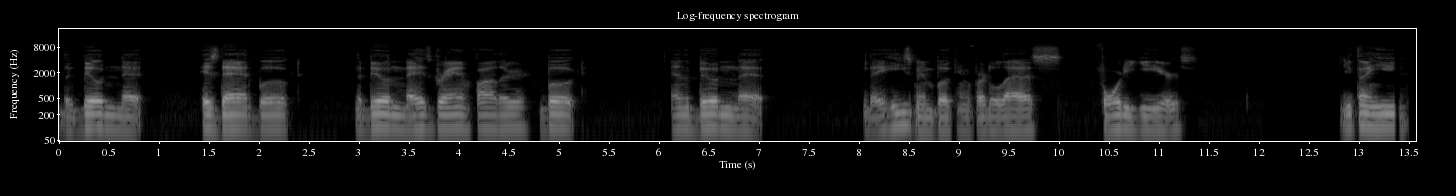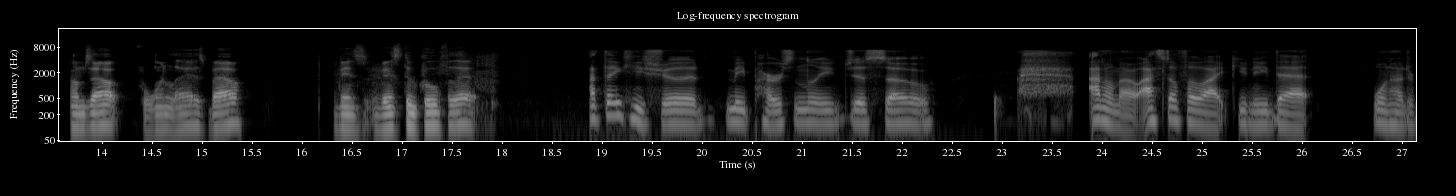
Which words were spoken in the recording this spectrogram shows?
the building that his dad booked, the building that his grandfather booked, and the building that that he's been booking for the last 40 years. You think he comes out for one last bow? Vince Vince too cool for that? I think he should, me personally, just so I don't know. I still feel like you need that 100%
